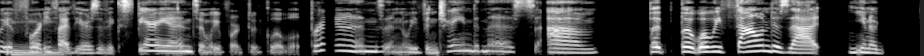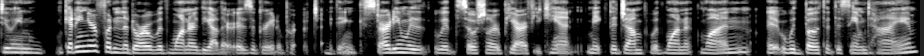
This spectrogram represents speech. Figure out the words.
we have Mm. 45 years of experience and we've worked with global brands and we've been trained in this. Um, but, but what we found is that, you know, doing getting your foot in the door with one or the other is a great approach. I think starting with with social or PR, if you can't make the jump with one one eh, with both at the same time,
